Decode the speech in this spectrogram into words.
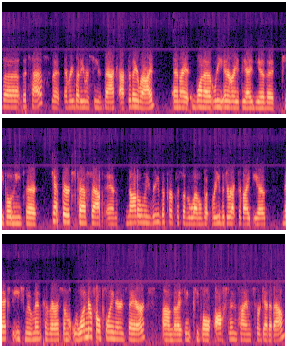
the the test that everybody receives back after they ride. And I want to reiterate the idea that people need to get their tests out and not only read the purpose of the level, but read the directive ideas next to each movement because there are some wonderful pointers there um, that I think people oftentimes forget about.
